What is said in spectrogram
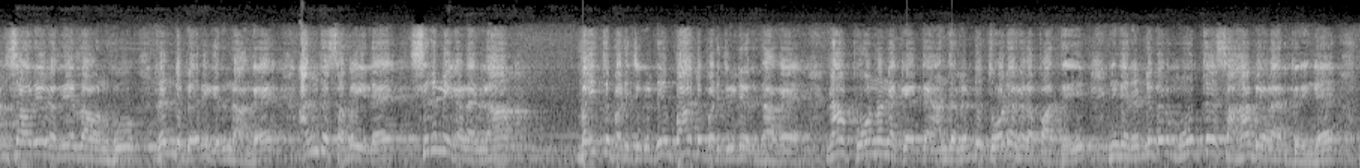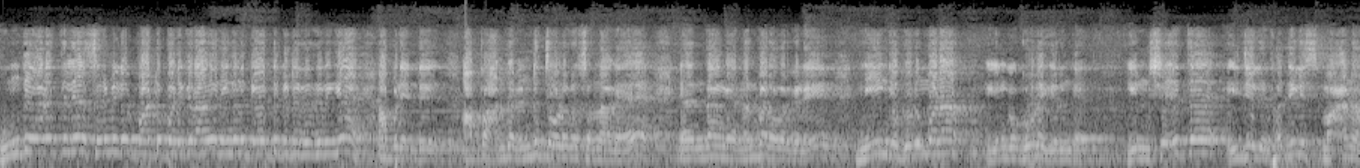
அன்சாரி ரலியல்லா வன்ஹு ரெண்டு பேரும் இருந்தாங்க. அந்த சபையில சிறுமிகள் எல்லாம் வைத்து படிச்சுக்கிட்டு பாட்டு படிச்சுக்கிட்டு இருந்தாங்க. நான் போனோன்னு கேட்டேன். அந்த ரெண்டு தோழர்களை பார்த்து நீங்க ரெண்டு பேரும் மூத்த சகாபிகளா இருக்கிறீங்க. உங்க இடத்துலயே சிறுமிகள் பாட்டு படிக்கிறாங்க. நீங்களும் கேட்டுக்கிட்டு இருக்கிறீங்க. அப்படின்ட்டு. அப்ப அந்த ரெண்டு தோழர்கள் சொன்னாங்க இந்தாங்க நண்பர் அவர்களே நீங்க விரும்பினா எங்க கூட இருங்க. இன் சேத்த இஜில் ஃபஜிலிஸ் மானா.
